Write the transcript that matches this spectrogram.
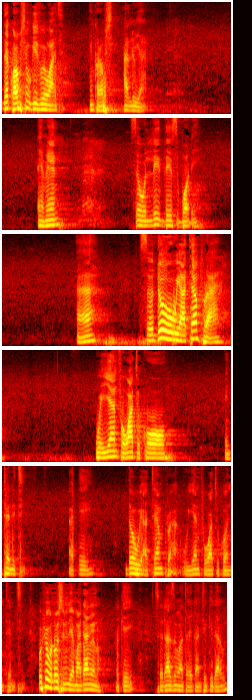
The corruption will give way what? Incorruption. Hallelujah. Amen. Amen. So we'll leave this body. Uh, so though we are temporal, we yearn for what to call eternity. Okay. Though we are temporal, we yearn for what we call eternity. We sure know madano. Okay. So it doesn't matter, I can take it that way.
